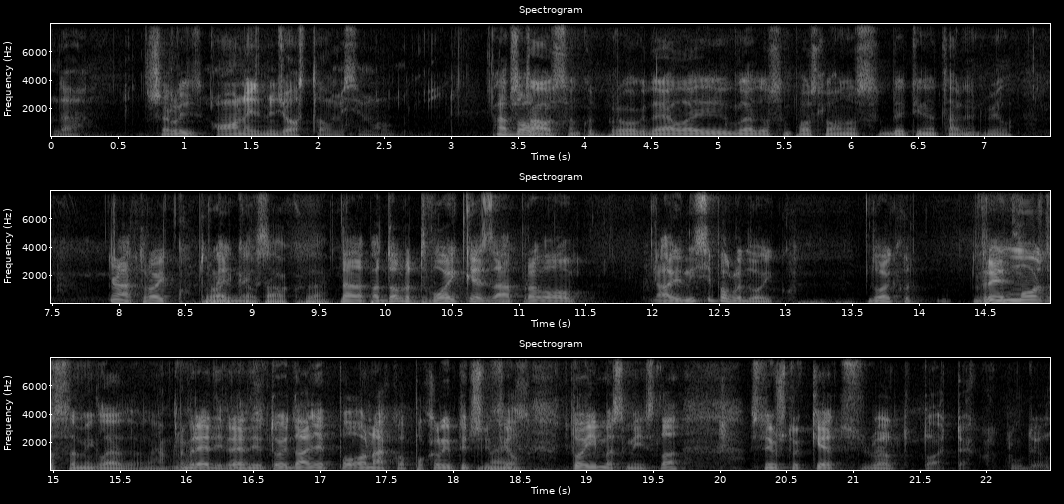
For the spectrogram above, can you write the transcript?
da. Charlize. Ona između ostalo, mislim. Ali... Pa Stao sam kod prvog dela i gledao sam posle ono gde je Tina Turner bila. A, trojku. Trojka, tako, da. Da, da, pa dobro, dvojka je zapravo... Ali nisi pogledao dvojku? Dvojku vredi. Možda sam i gledao. Ne, vredi, vredi. To je dalje po, onako apokaliptični ne. film. To ima smisla. S tim što Cats, to je tek ludilo.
